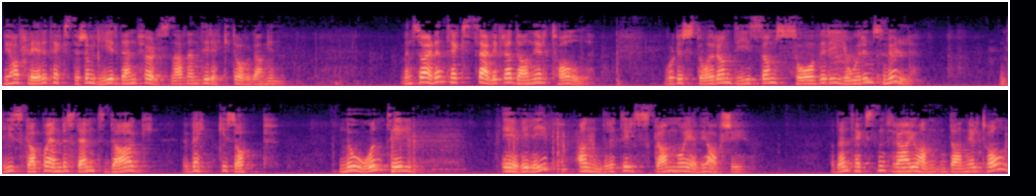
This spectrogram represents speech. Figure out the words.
Vi har flere tekster som gir den følelsen av den direkte overgangen. Men så er det en tekst særlig fra Daniel 12 hvor det står om de som sover i jordens muld. De skal på en bestemt dag vekkes opp. Noen til evig liv, andre til skam og evig avsky. Og Den teksten fra Johan Daniel 12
